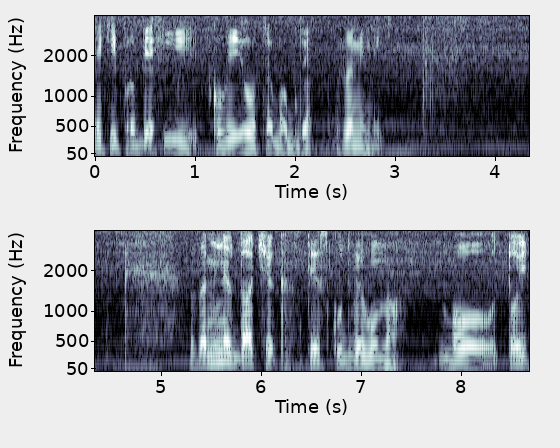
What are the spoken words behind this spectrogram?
який пробіг і коли його треба буде замінити. Замінив датчик тиску двигуна, бо той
